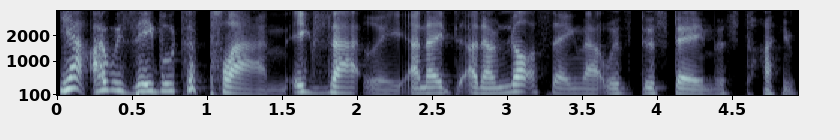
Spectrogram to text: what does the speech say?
yeah, I was able to plan exactly, and I and I'm not saying that with disdain this time.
